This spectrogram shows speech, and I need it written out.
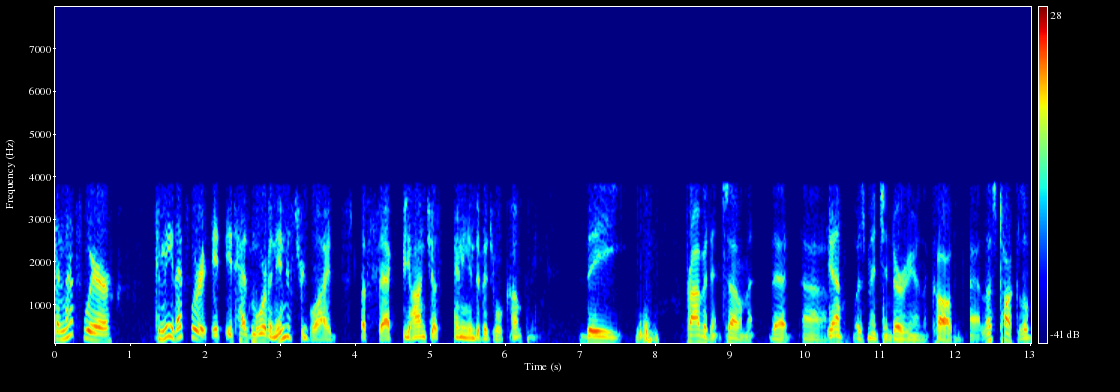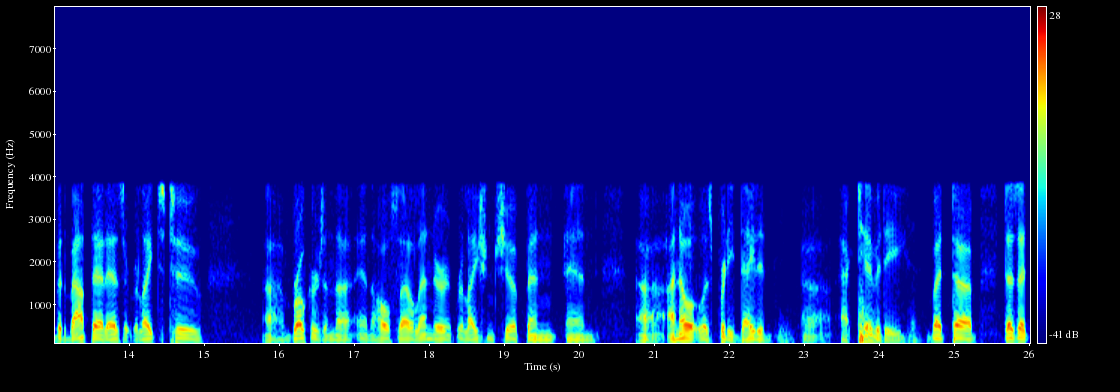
then that's where to me that's where it, it has more of an industry wide effect beyond just any individual company. The Provident settlement that uh, yeah. was mentioned earlier in the call. Uh, let's talk a little bit about that as it relates to uh, brokers and the and the wholesale lender relationship and and uh, I know it was pretty dated uh, activity, but uh, does it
